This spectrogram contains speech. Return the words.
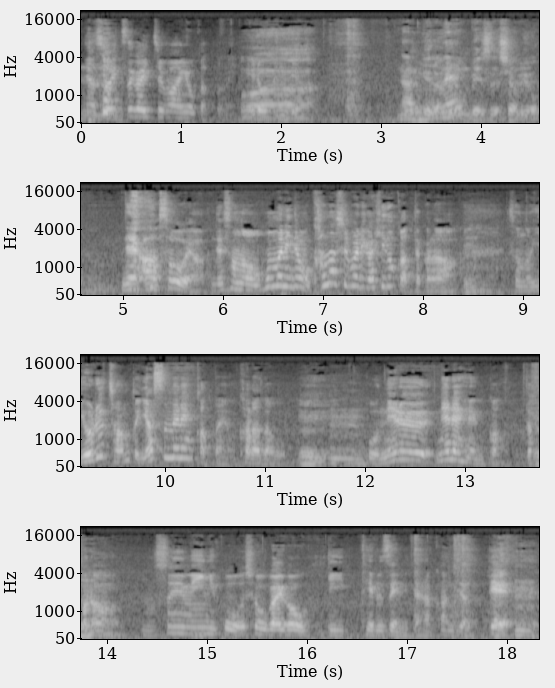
いやそいつが一番良かったねエロくてあなるほどラグラベースで調べよう。であそうや。でそのほんまにでも金縛りがひどかったから、その夜ちゃんと休めれんかったんよ体を、うん、うんこう寝る寝れへんかったから、うん。もう睡眠にこう障害が起きてるぜみたいな感じやって、うん。で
